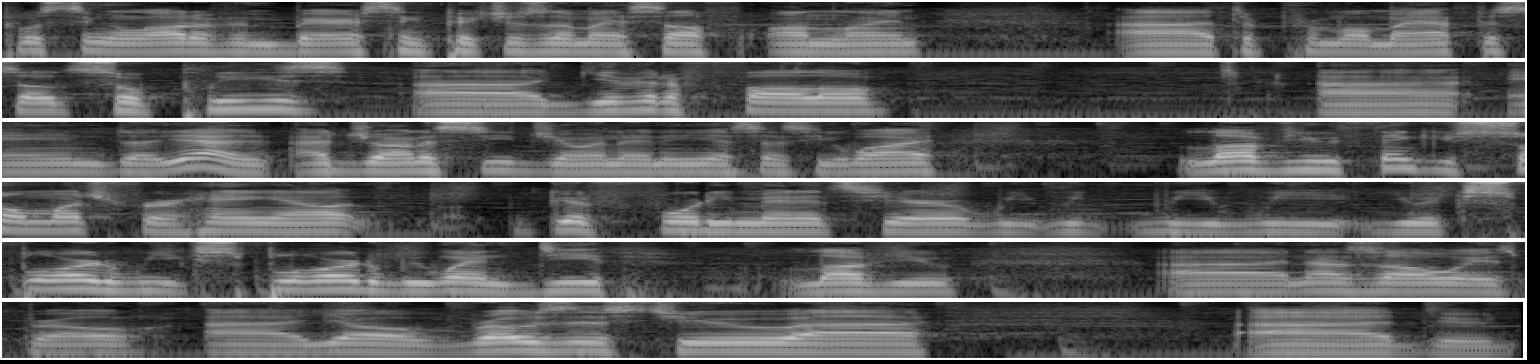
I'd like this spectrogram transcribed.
Posting a lot of embarrassing pictures of myself online uh, to promote my episodes. So please uh, give it a follow. Uh, and uh, yeah, at Jonnessey John N E S S E Y. Love you. Thank you so much for hanging out. Good 40 minutes here. We, we, we, we you explored, we explored, we went deep. Love you. Uh, and as always, bro, uh, yo, roses to, uh, uh, dude.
